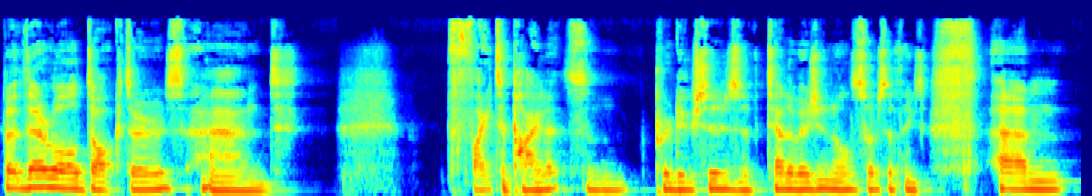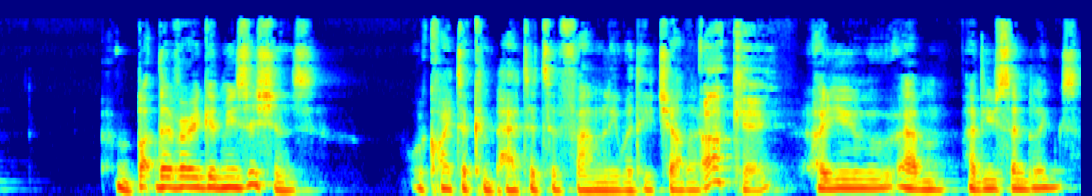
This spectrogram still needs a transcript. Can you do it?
but they're all doctors and fighter pilots and producers of television, all sorts of things. Um, but they're very good musicians. We're quite a competitive family with each other. Okay. Are you? Um, have you siblings?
